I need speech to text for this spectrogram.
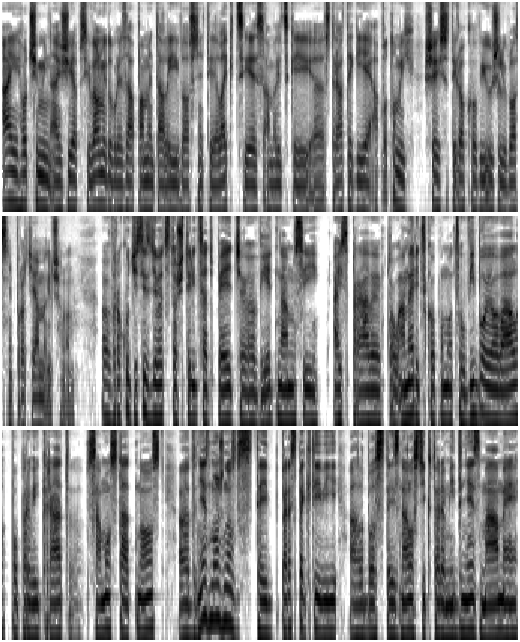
aj Ho Chi Minh, aj Žiab si veľmi dobre zapamätali vlastne tie lekcie z americkej e, stratégie a potom ich v 60. rokoch využili vlastne proti Američanom. V roku 1945 e, Vietnam si aj správe tou americkou pomocou vybojoval poprvýkrát samostatnosť. E, dnes možno z tej perspektívy alebo z tej znalosti, ktoré my dnes máme,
